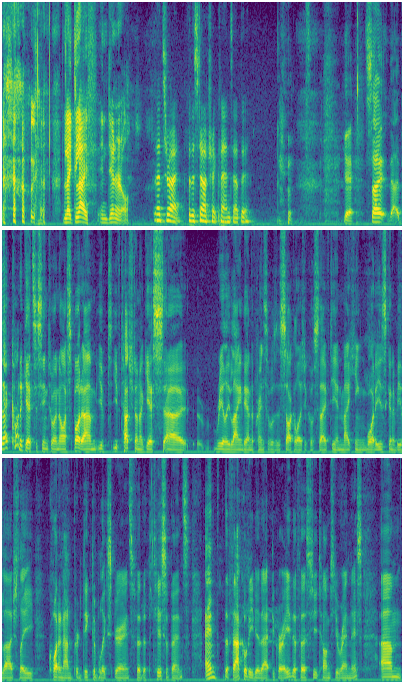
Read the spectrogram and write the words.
like life in general. That's right for the Star Trek fans out there. yeah, so that kind of gets us into a nice spot. Um, you've you've touched on, I guess, uh, really laying down the principles of psychological safety and making what is going to be largely quite an unpredictable experience for the participants and the faculty to that degree, the first few times you ran this, um,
